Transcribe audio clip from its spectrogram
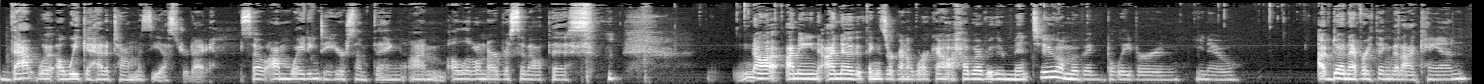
that w- a week ahead of time was yesterday. So I'm waiting to hear something. I'm a little nervous about this. Not, I mean, I know that things are going to work out however they're meant to. I'm a big believer in, you know, I've done everything that I can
